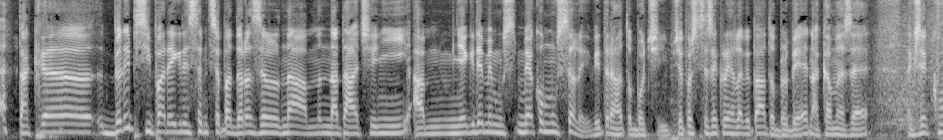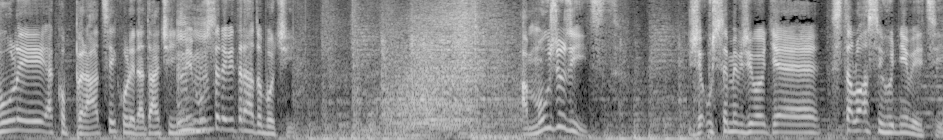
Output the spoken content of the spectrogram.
tak uh, byly případy, kdy jsem třeba dorazil na natáčení a někde mi mus, jako museli vytrhat obočí, že prostě řekli, hele, vypadá to blbě na kameře, takže kvůli jako práci, kvůli natáčení, mm-hmm. mi museli vytrhat obočí. A můžu říct, že už se mi v životě stalo asi hodně věcí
